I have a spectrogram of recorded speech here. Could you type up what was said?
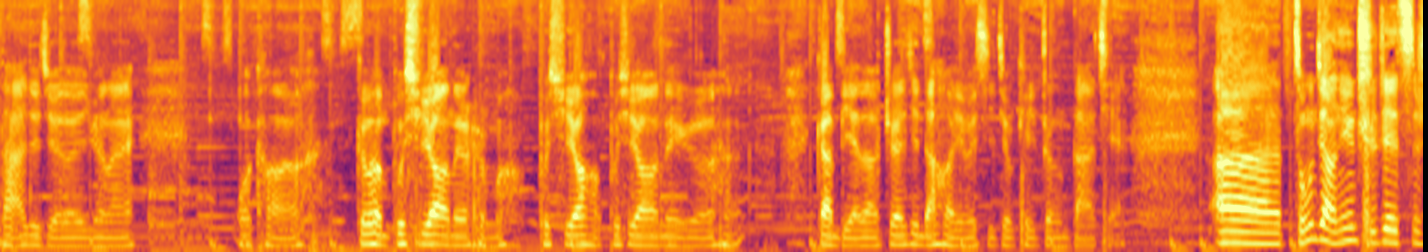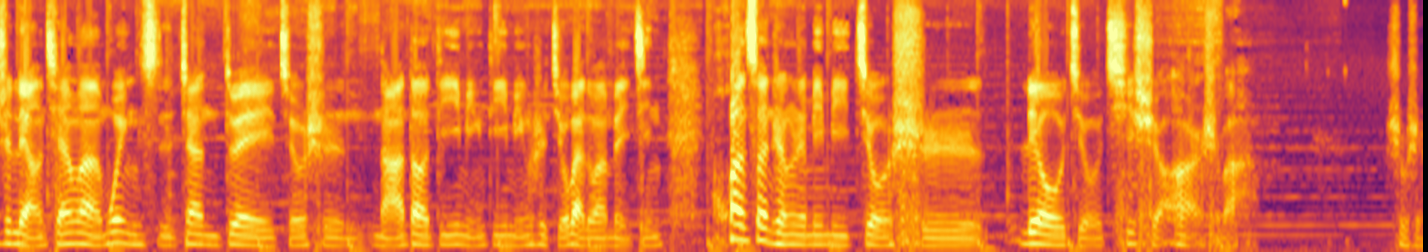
大家就觉得原来。我靠，根本不需要那个什么，不需要，不需要那个 干别的，专心打好游戏就可以挣大钱。呃，总奖金池这次是两千万，Wings 战队就是拿到第一名，第一名是九百多万美金，换算成人民币就是六九七十二，是吧？是不是？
